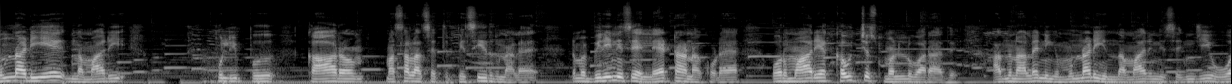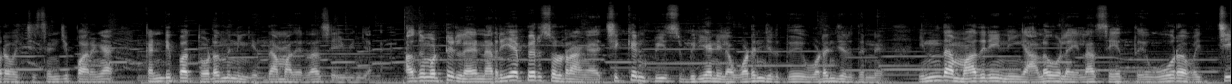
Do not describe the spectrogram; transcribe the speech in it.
முன்னாடியே இந்த மாதிரி புளிப்பு காரம் மசாலா சேர்த்து பிசிறதுனால நம்ம பிரியாணி செய்ய லேட்டானா கூட ஒரு மாதிரியாக கவுச்ச ஸ்மெல் வராது. அதனால நீங்கள் முன்னாடி இந்த மாதிரி நீ செஞ்சு ஊற வச்சு செஞ்சு பாருங்கள் கண்டிப்பாக தொடர்ந்து நீங்கள் இந்த மாதிரி தான் செய்வீங்க. அது மட்டும் இல்லை நிறைய பேர் சொல்கிறாங்க சிக்கன் பீஸ் பிரியாணியில் உடஞ்சிருது உடஞ்சிடுதுன்னு இந்த மாதிரி நீங்கள் அளவில் எல்லாம் சேர்த்து ஊற வச்சு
